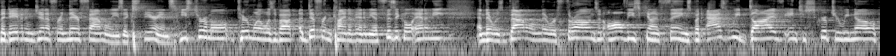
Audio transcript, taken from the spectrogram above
that David and Jennifer and their families experienced. His turmoil, turmoil was about a different kind of enemy, a physical enemy, and there was battle and there were thrones and all these kind of things. But as we dive into scripture, we know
